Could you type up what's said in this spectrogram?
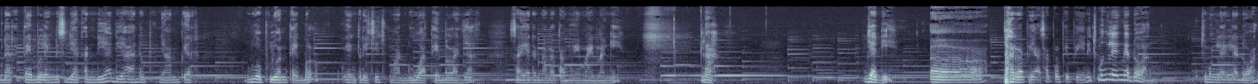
dari table yang disediakan dia dia ada punya hampir 20-an table. Yang terisi cuma dua table aja. Saya dan anak tamu yang lain lagi. Nah jadi uh, para pihak satpol pp ini cuma ngeliat-ngeliat doang. Cuma ngeliat-ngeliat doang.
